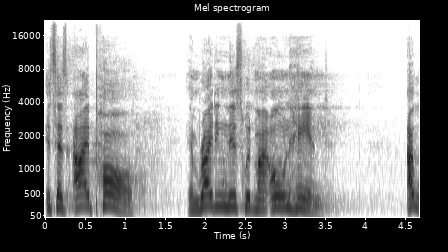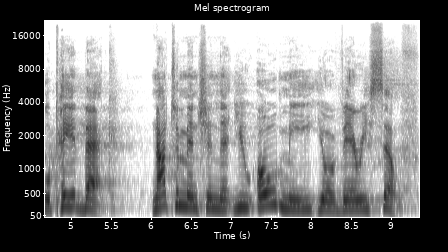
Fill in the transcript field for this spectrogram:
it says, I, Paul, am writing this with my own hand. I will pay it back, not to mention that you owe me your very self.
